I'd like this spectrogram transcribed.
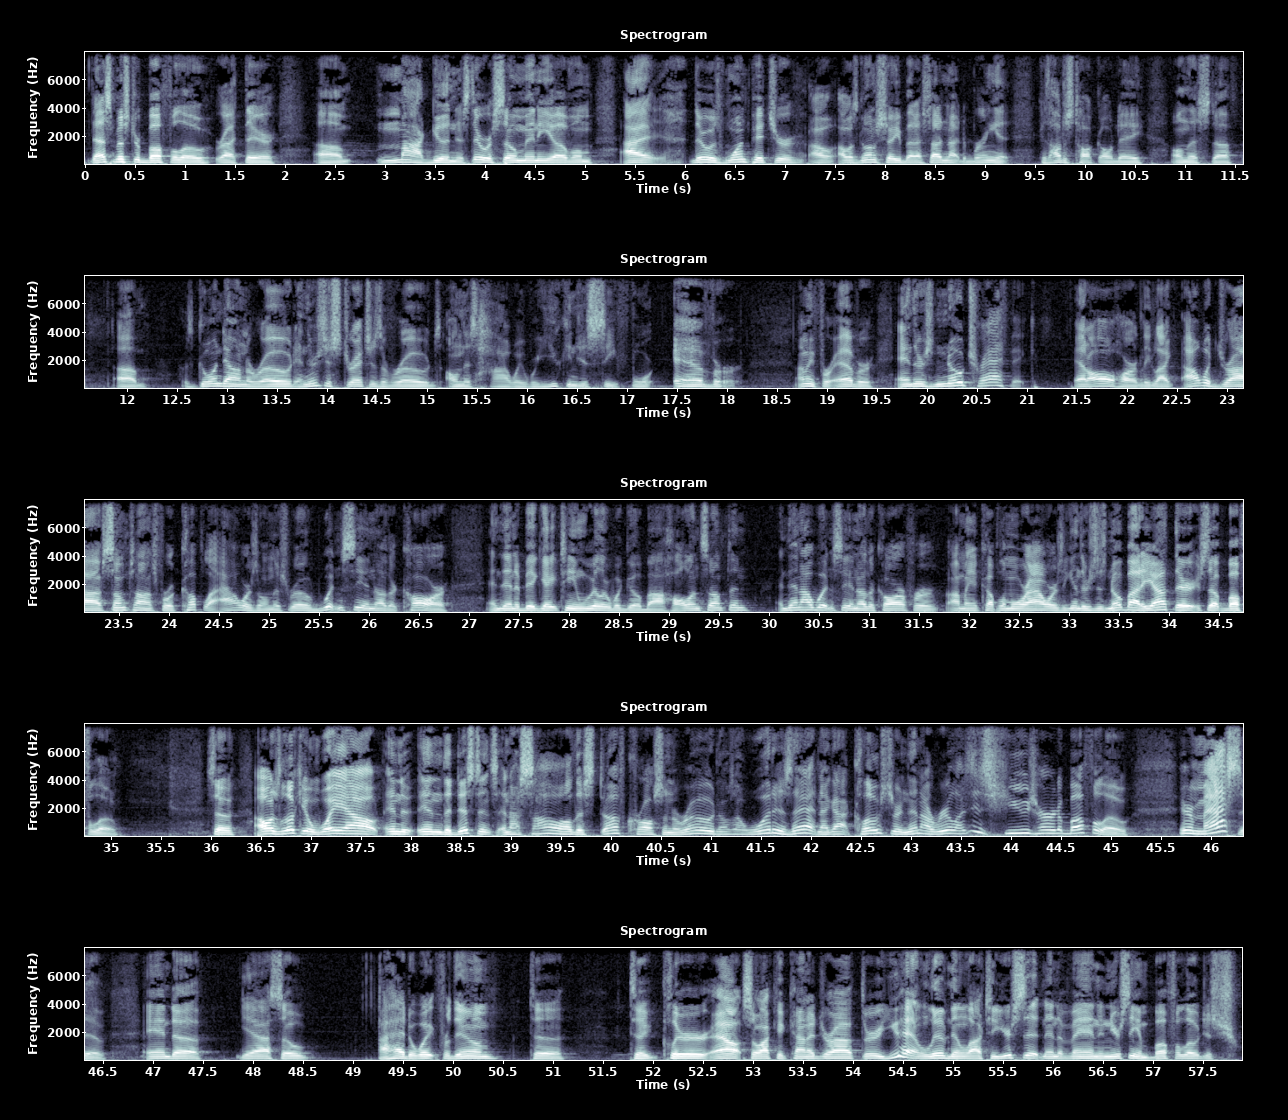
That's Mr. Buffalo right there. Um, my goodness, there were so many of them. I there was one picture I, I was going to show you, but I decided not to bring it because I'll just talk all day on this stuff. Um, I was going down the road, and there's just stretches of roads on this highway where you can just see forever. I mean, forever, and there's no traffic at all, hardly. Like I would drive sometimes for a couple of hours on this road, wouldn't see another car, and then a big 18 wheeler would go by hauling something and then I wouldn't see another car for, I mean, a couple of more hours. Again, there's just nobody out there except Buffalo. So I was looking way out in the in the distance, and I saw all this stuff crossing the road, and I was like, "What is that?" And I got closer, and then I realized this huge herd of buffalo. They're massive, and uh, yeah, so I had to wait for them to to clear out so I could kind of drive through. You hadn't lived in Latu. You're sitting in a van, and you're seeing buffalo just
